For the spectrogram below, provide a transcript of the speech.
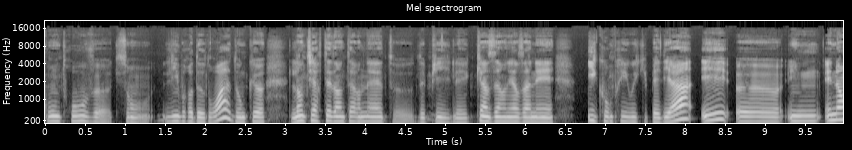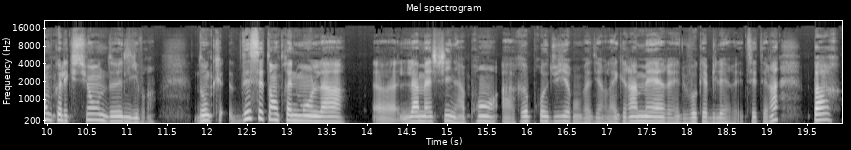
qu'on trouve qui sont libres de droit. Donc, l'entièreté d'Internet depuis les 15 dernières années, y compris Wikipédia, et une énorme collection de livres. Donc, dès cet entraînement-là, euh, la machine apprend à reproduire, on va dire, la grammaire et le vocabulaire, etc., par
